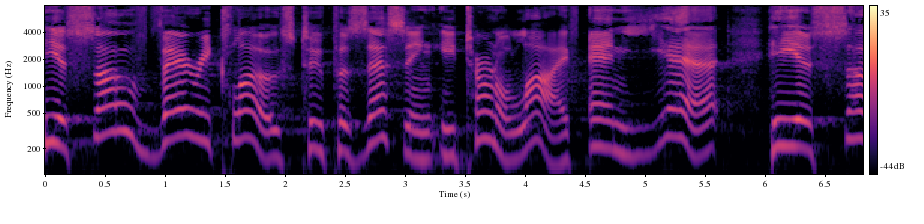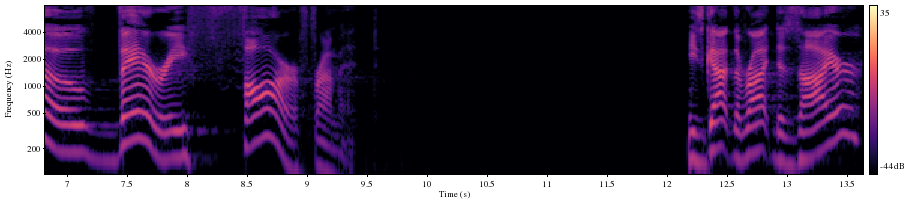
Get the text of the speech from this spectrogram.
He is so very close to possessing eternal life, and yet he is so very far from it. He's got the right desire,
